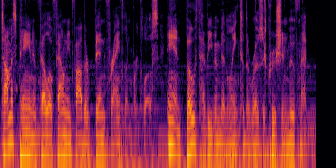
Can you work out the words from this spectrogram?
Thomas Paine and fellow founding father Ben Franklin were close, and both have even been linked to the Rosicrucian movement.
